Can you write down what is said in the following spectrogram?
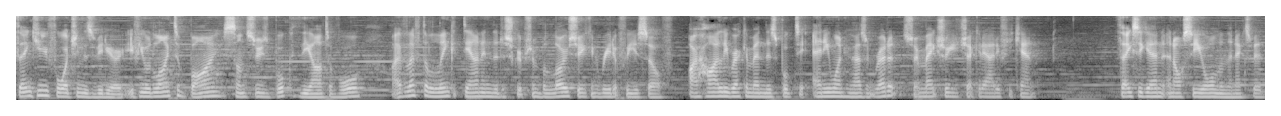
Thank you for watching this video. If you would like to buy Sun Tzu's book, The Art of War, I've left a link down in the description below so you can read it for yourself. I highly recommend this book to anyone who hasn't read it, so make sure you check it out if you can. Thanks again, and I'll see you all in the next vid.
